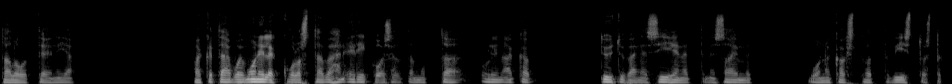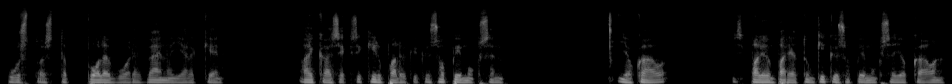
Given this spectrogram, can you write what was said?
talouteen. Ja vaikka tämä voi monille kuulostaa vähän erikoiselta, mutta olin aika tyytyväinen siihen, että me saimme vuonna 2015-16 puolen vuoden väännön jälkeen aikaiseksi kilpailukykysopimuksen, joka on siis paljon parjatun kikysopimuksen, joka on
